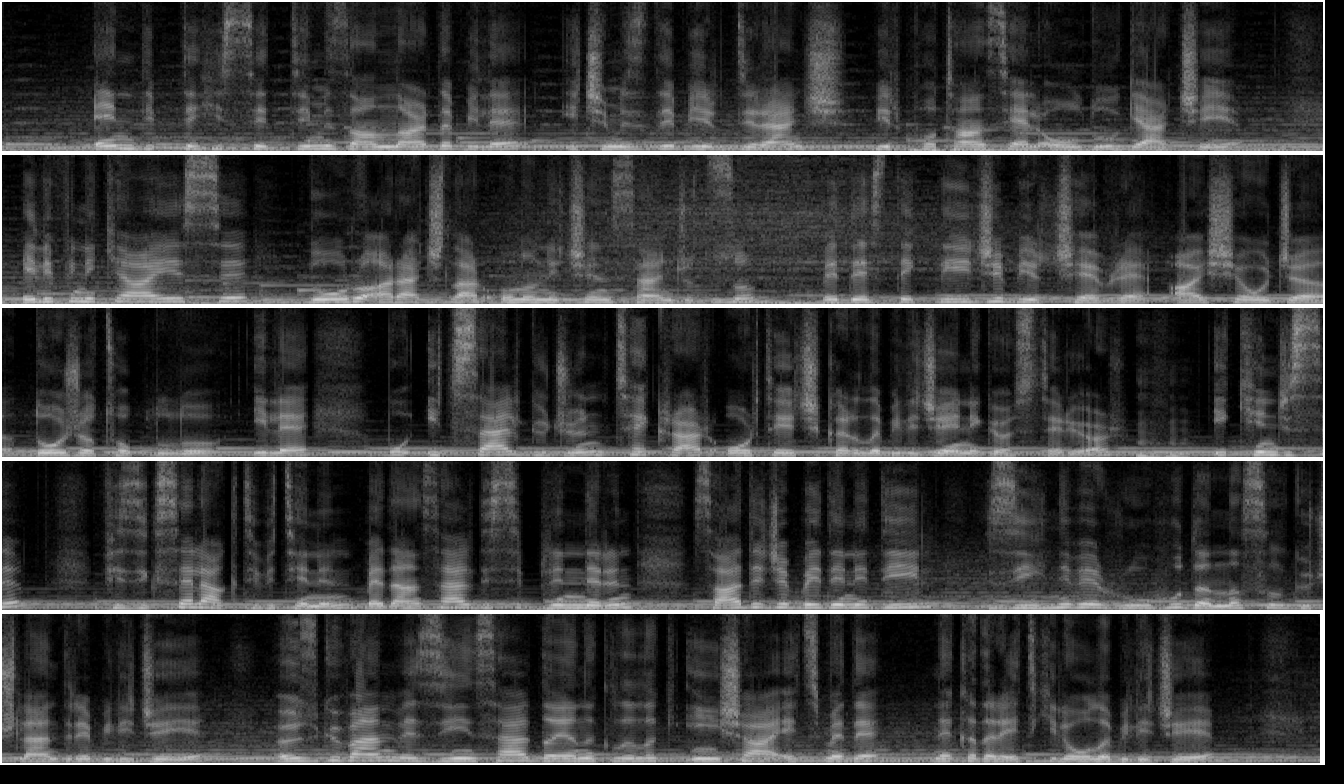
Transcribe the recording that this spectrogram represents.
en dipte hissettiğimiz anlarda bile içimizde bir direnç, bir potansiyel olduğu gerçeği. Elif'in hikayesi doğru araçlar onun için senjutsu ve destekleyici bir çevre, Ayşe Hoca, dojo topluluğu ile bu içsel gücün tekrar ortaya çıkarılabileceğini gösteriyor. İkincisi, fiziksel aktivitenin, bedensel disiplinlerin sadece bedeni değil, zihni ve ruhu da nasıl güçlendirebileceği, özgüven ve zihinsel dayanıklılık inşa etmede ne kadar etkili olabileceği,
